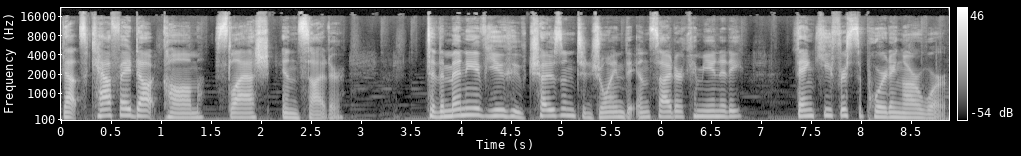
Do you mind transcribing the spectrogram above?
That's cafe.com slash insider. To the many of you who've chosen to join the insider community, thank you for supporting our work.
